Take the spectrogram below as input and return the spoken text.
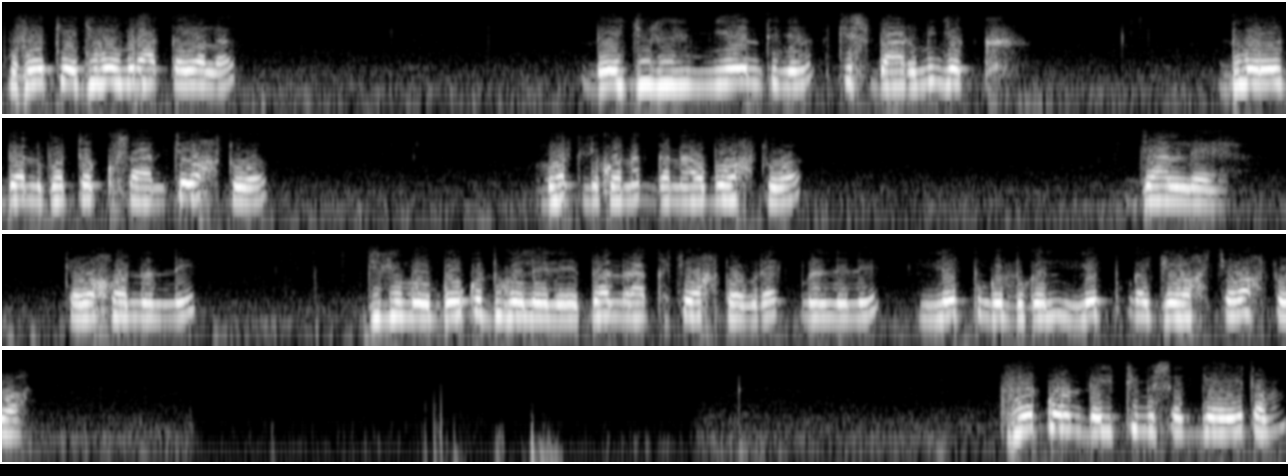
bu fekkee juróomi ràkka yàlla day julli ñeent ña tisbaar mi njëkk dugal benn ba takkusaan ci waxtu wa mot li ko nag gannaaw ba waxtu wa jàllee te waxoon nañ ne julli moom boo ko dugalee benn ràkk ci waxtoom rek mel na ne lépp nga dugal lépp nga joox ci waxtu wa bu day timis ak gee itam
